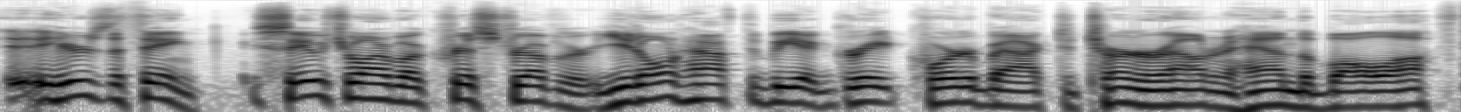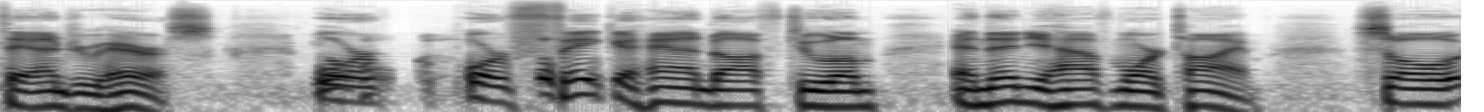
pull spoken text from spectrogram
here's the thing. Say what you want about Chris Streveler. You don't have to be a great quarterback to turn around and hand the ball off to Andrew Harris, or or fake a handoff to him, and then you have more time. So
